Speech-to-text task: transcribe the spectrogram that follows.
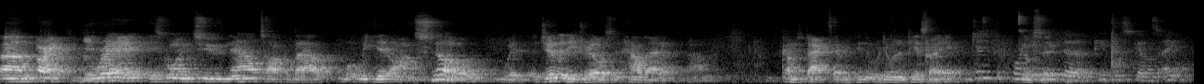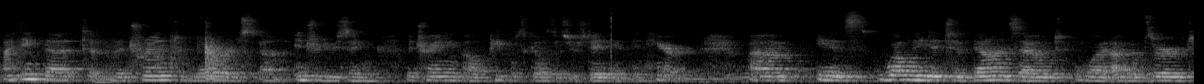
Um, all right, Yeah. Greg is going to now talk about what we did on snow with agility drills and how that, comes back to everything that we're doing in PSIA. Just before Go you do the people skills, I, I think that the trend towards uh, introducing the training of people skills, as you're stating it in here, um, is well needed to balance out what I've observed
